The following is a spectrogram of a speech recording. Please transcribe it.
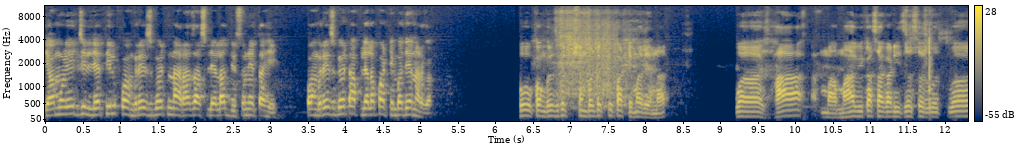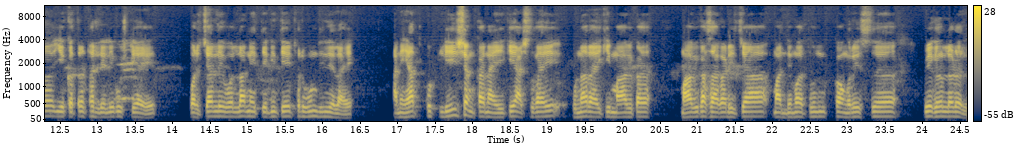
त्यामुळे जिल्ह्यातील काँग्रेस गट नाराज असलेला दिसून येत आहे. काँग्रेस गट आपल्याला पाठिंबा देणार का? हो काँग्रेस गट शंभर टक्के पाठिंबा देणार. व हा महाविकास आघाडीचं सर्वत्व एकत्र ठरलेली गोष्टी आहेत. वरच्या लेवलला नेत्यांनी ते ठरवून दिलेलं आहे. आणि ह्यात कुठलीही शंका नाही की असं होणार आहे की महाविकास महाविकास आघाडीच्या माध्यमातून काँग्रेस वेगळं लढल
